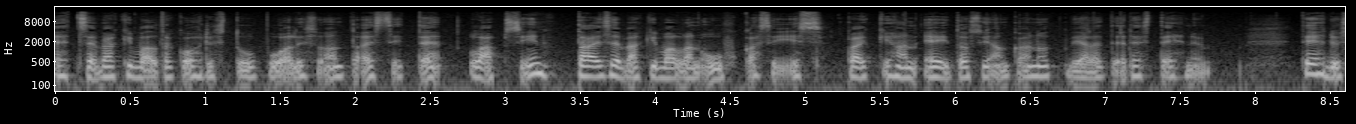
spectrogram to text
että se väkivalta kohdistuu puolisoon tai sitten lapsiin, tai se väkivallan uhka siis. Kaikkihan ei tosiaankaan ole vielä edes tehnyt, tehnyt,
